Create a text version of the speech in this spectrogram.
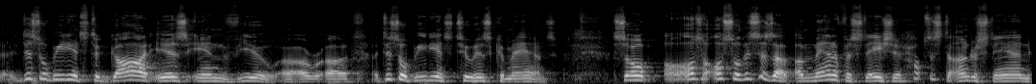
uh, disobedience to God is in view, uh, disobedience to his commands. So, also, also this is a, a manifestation. It helps us to understand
